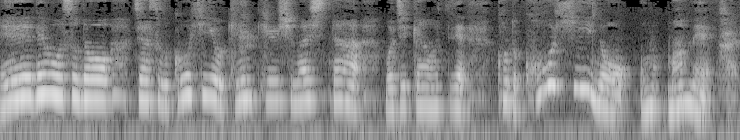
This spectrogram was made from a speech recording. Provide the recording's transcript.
い。えーでもそのじゃあそのコーヒーを研究しました。もう時間をして今度コーヒーの豆はい。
